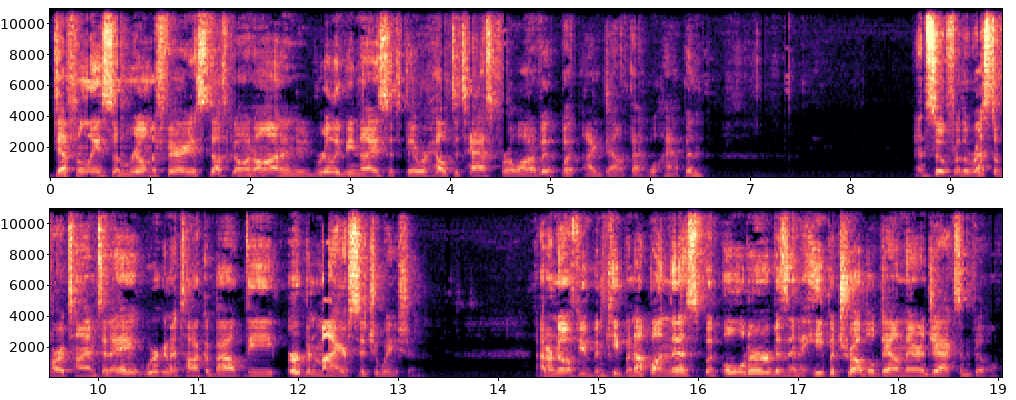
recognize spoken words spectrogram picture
definitely some real nefarious stuff going on, and it'd really be nice if they were held to task for a lot of it, but I doubt that will happen. And so for the rest of our time today, we're going to talk about the Urban Meyer situation. I don't know if you've been keeping up on this, but old Herb is in a heap of trouble down there in Jacksonville.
